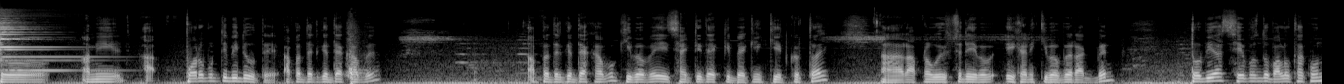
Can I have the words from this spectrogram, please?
তো আমি পরবর্তী ভিডিওতে আপনাদেরকে দেখাবে, আপনাদেরকে দেখাবো কীভাবে এই সাইটটিতে একটি ব্যাকলিং ক্রিয়েট করতে হয় আর আপনার ওয়েবসাইটে এভাবে, এখানে কীভাবে রাখবেন। তো তবিয়াস সে পর্যন্ত ভালো থাকুন।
